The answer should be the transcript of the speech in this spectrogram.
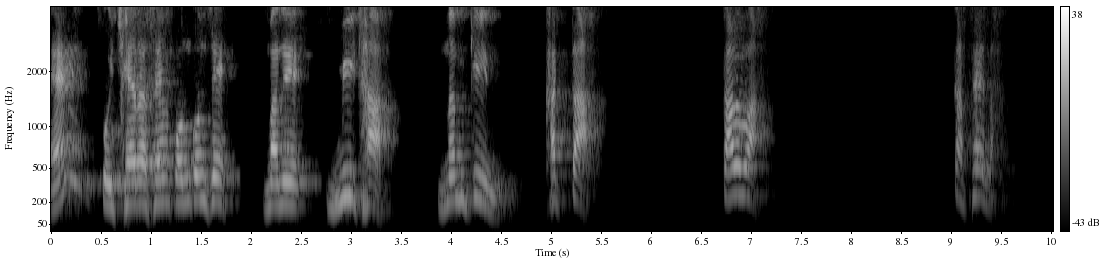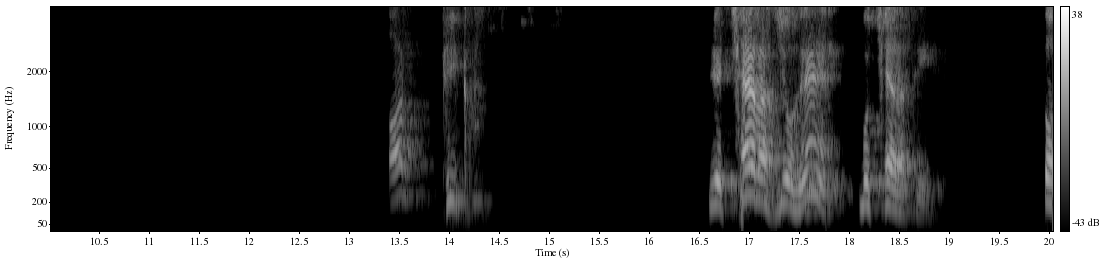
हैं? कोई छह रस हैं? कौन कौन से? माने मीठा, नमकीन, खट्टा कड़वा कसेला और फीका। ये छह रस जो हैं, वो छह रसी हैं तो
